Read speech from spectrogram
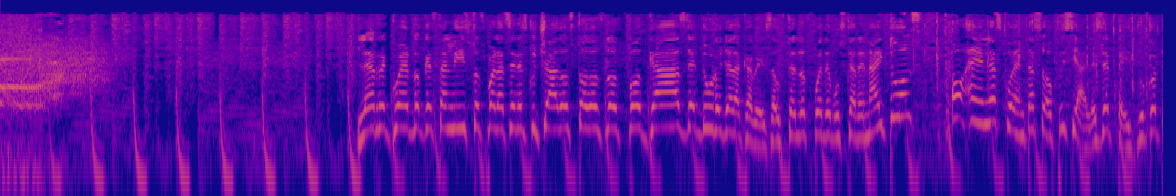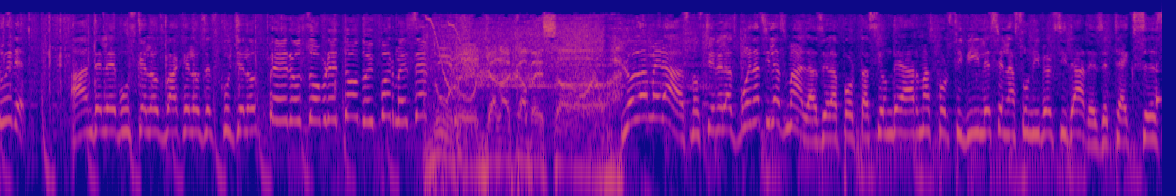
Les recuerdo que están listos para ser escuchados todos los podcasts de Duro y a la Cabeza. Usted los puede buscar en iTunes o en las cuentas oficiales de Facebook o Twitter. Ándele, búsquelos, bájelos, escúchelos, pero sobre todo infórmese. Duro y a la cabeza. Lola Meraz nos tiene las buenas y las malas de la aportación de armas por civiles en las universidades de Texas.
